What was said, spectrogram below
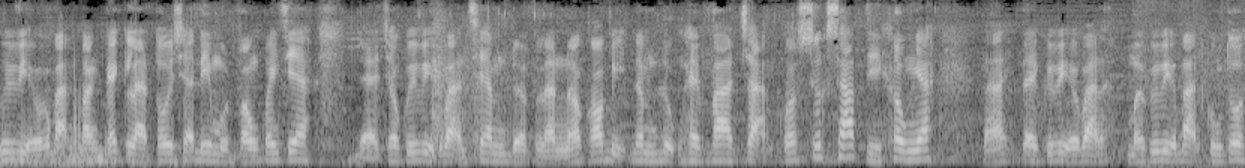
quý vị và các bạn bằng cách là tôi sẽ đi một vòng quanh xe để cho quý vị và các bạn xem được là nó có bị đâm đụng hay va chạm, có xước sát gì không nhá. Đấy, đây quý vị và các bạn mời quý vị và các bạn cùng tôi.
